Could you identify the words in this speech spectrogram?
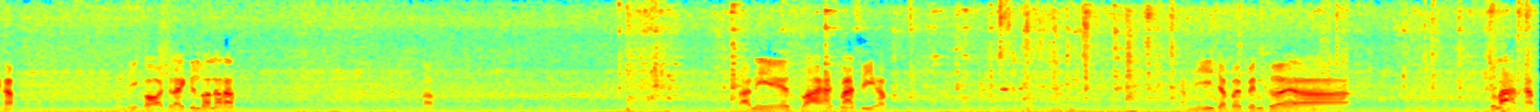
นี่ครับวันนี้ก็จะได้ขึ้นรถแล้วครับสำหรับสถานีเอสไลน์ห้าสิบห้าซีครับอันนี้จะไปเป็นเคยอ่าสุราษฎร์ครับ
